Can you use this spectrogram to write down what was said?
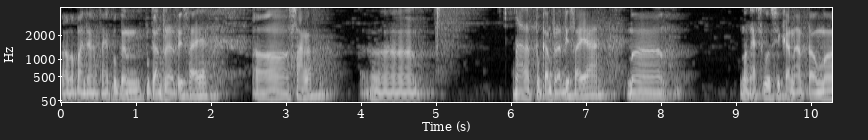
Kalau pandangan saya bukan bukan berarti saya uh, sangat uh, Nah, bukan berarti saya me, mengeksekusikan atau me,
